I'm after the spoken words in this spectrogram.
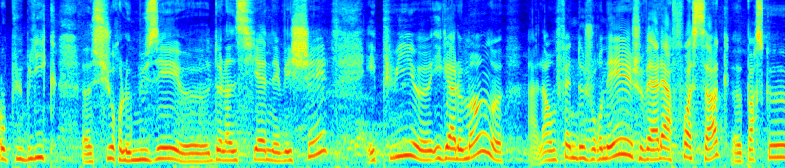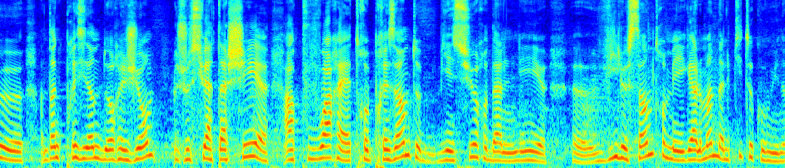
au public euh, sur le musée euh, de l'ancien évêché. Et puis également, en fin de journée, je vais aller à Foissac parce que, en tant que présidente de région, je suis attachée à pouvoir être présente, bien sûr, dans les villes-centres, mais également dans les petites communes.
